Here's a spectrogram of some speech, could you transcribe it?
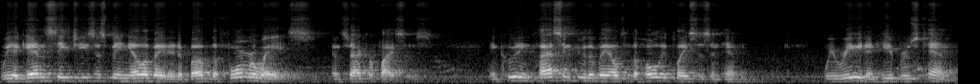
We again see Jesus being elevated above the former ways and sacrifices, including passing through the veil to the holy places in him. We read in Hebrews 10,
